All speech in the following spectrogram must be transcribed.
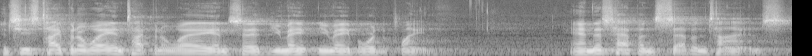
And she's typing away and typing away and said, You may, you may board the plane. And this happened seven times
